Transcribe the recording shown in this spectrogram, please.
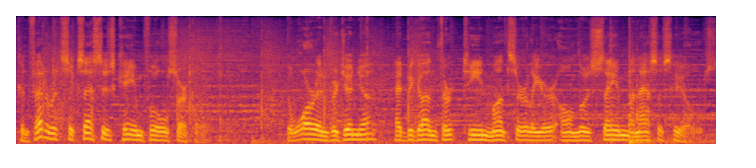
Confederate successes came full circle. The war in Virginia had begun 13 months earlier on those same Manassas hills.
